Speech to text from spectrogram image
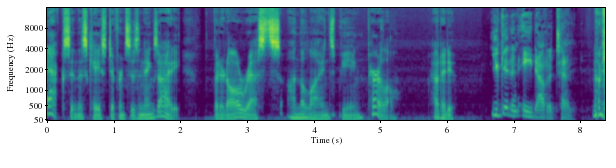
X, in this case, differences in anxiety. But it all rests on the lines being parallel. How'd I do? You get an 8 out of 10. Okay.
